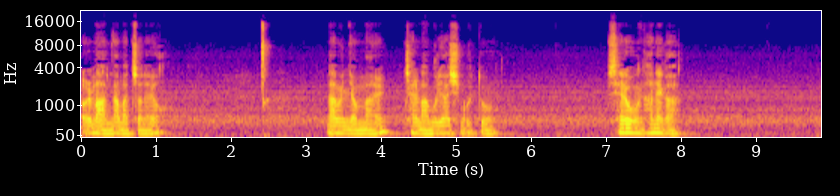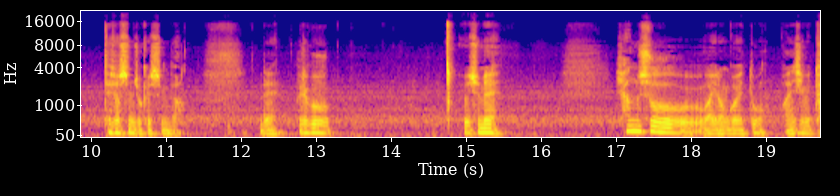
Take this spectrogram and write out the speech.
얼마 안 남았잖아요. 남은 연말 잘 마무리하시고 또 새로운 한 해가 되셨으면 좋겠습니다. 네. 그리고 요즘에 향수 와 이런 거에 또 관심이 또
